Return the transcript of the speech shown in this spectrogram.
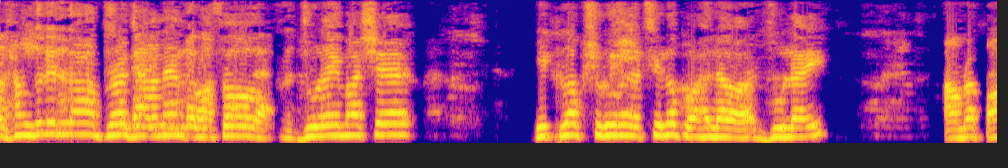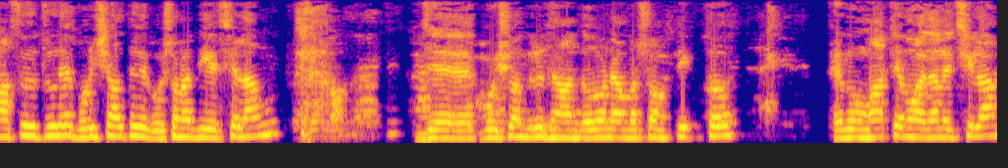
আলহামদুলিল্লাহ, আপনারা জানেন, গত জুলাই মাসে বিপ্লব শুরু হয়েছিল, পহেলা জুলাই। আমরা পাঁচই জুলাই বরিশাল থেকে ঘোষণা দিয়েছিলাম যে বৈষম্য বিরোধী আন্দোলনে আমরা সম্পৃক্ত এবং মাঠে ময়দানে ছিলাম।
